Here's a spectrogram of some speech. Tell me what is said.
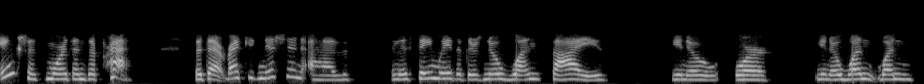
anxious more than depressed. But that recognition of, in the same way that there's no one size, you know, or, you know, one, one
